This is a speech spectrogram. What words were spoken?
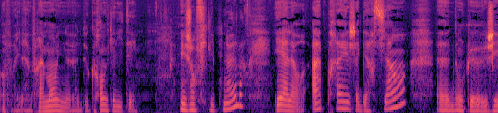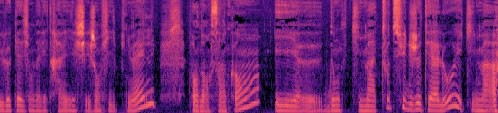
Enfin, il a vraiment une de grande qualité. Et Jean-Philippe Nuel Et alors, après Jacques Garcia, euh, donc euh, j'ai eu l'occasion d'aller travailler chez Jean-Philippe Nuel pendant cinq ans et donc qui m'a tout de suite jeté à l'eau et qui m'a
